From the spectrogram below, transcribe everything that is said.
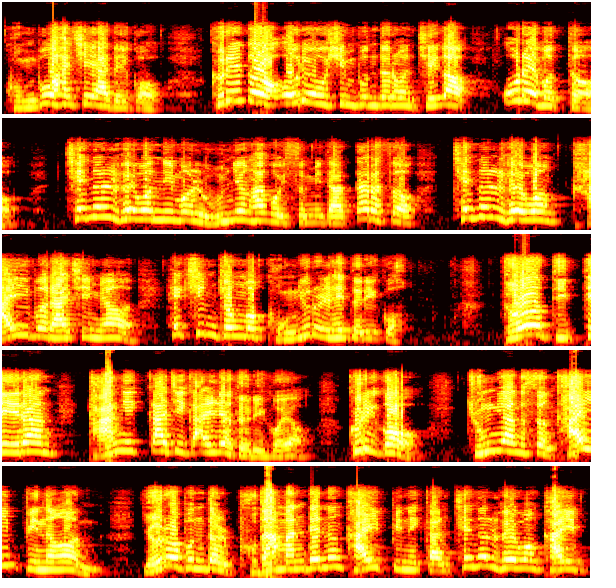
공부하셔야 되고 그래도 어려우신 분들은 제가 올해부터 채널 회원님을 운영하고 있습니다. 따라서 채널 회원 가입을 하시면 핵심 종목 공유를 해드리고 더 디테일한 강의까지 알려드리고요. 그리고 것은 가입비는 여러분들 부담 안 되는 가입비니까 채널 회원 가입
